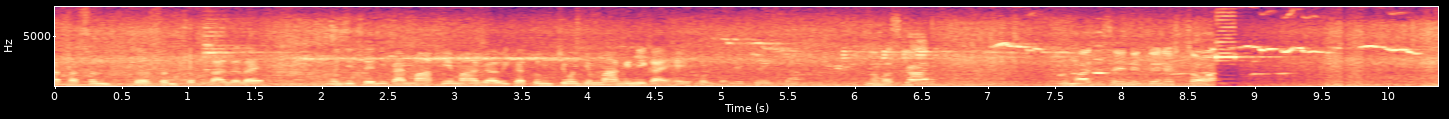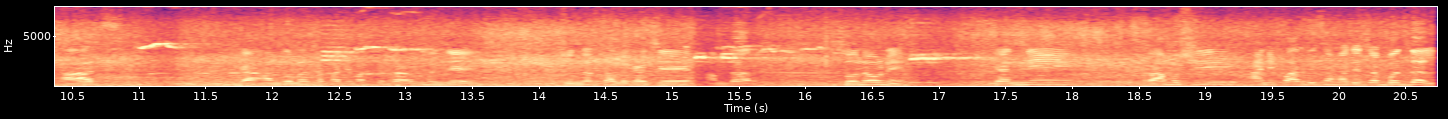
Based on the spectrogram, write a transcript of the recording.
आता संत संतप्त आलेला आहे म्हणजे त्यांनी काय माफी मागावी का? तुमची म्हणजे मागणी काय आहे थोडक्यात नमस्कार. मी माजी सैनिक गणेश चव्हाण. आज त्या आंदोलनाच्या पाठीमागचं कारण म्हणजे जुन्नर तालुक्याचे आमदार सोनवणे यांनी रामोशी आणि पारधी समाजाच्या बद्दल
